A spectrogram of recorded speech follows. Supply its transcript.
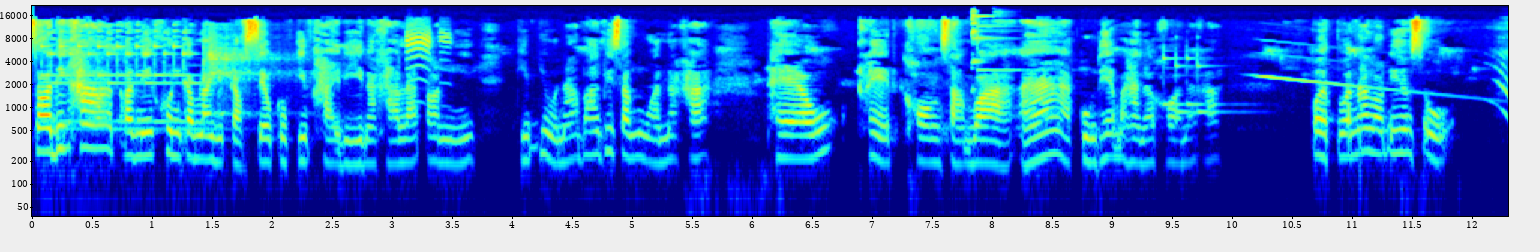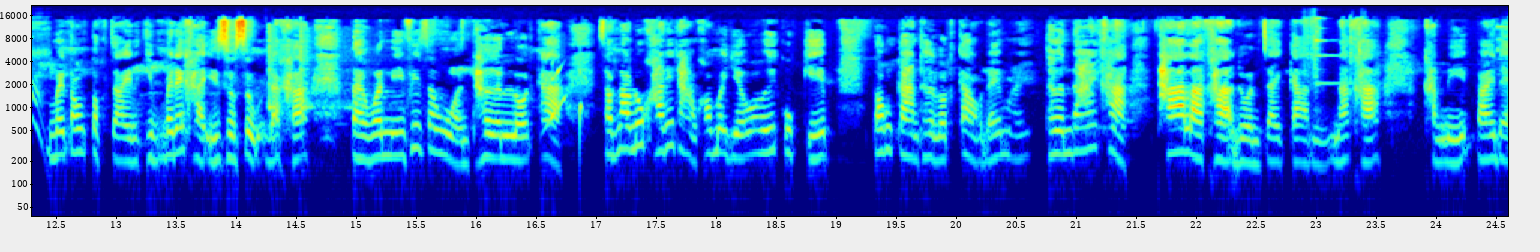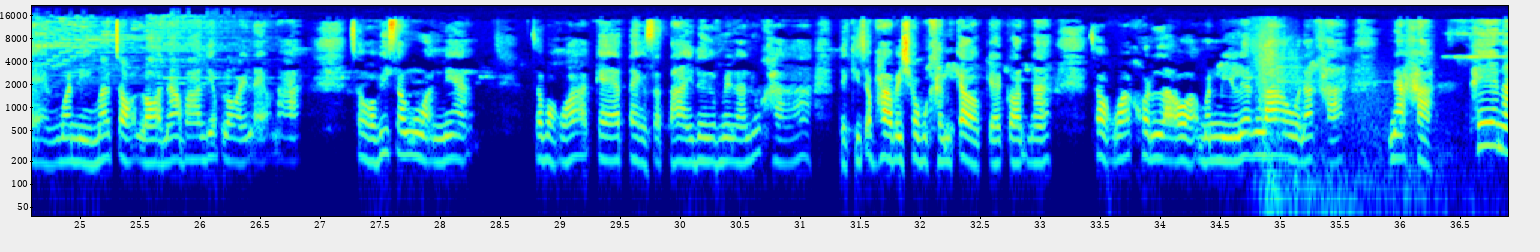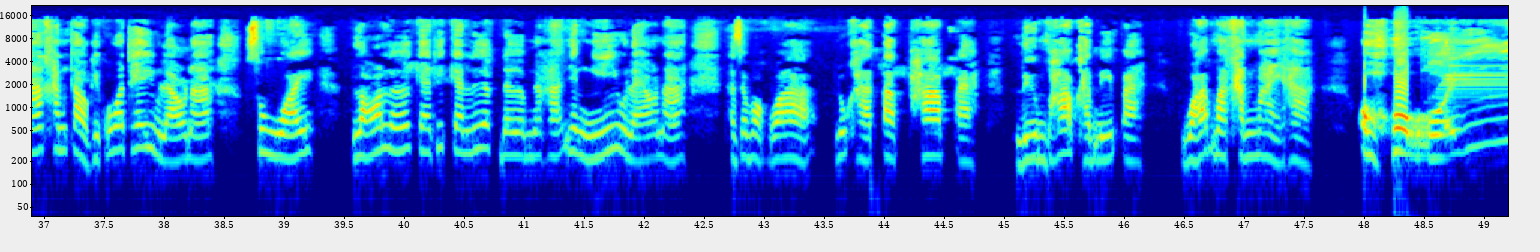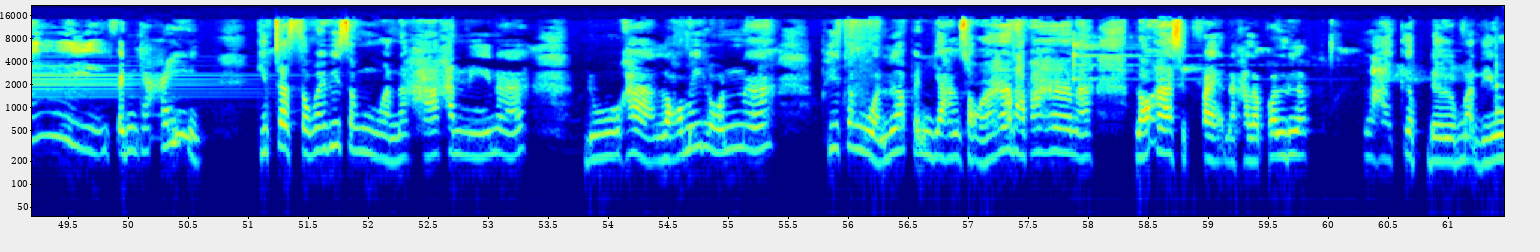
สวัสดีค่ะ ตอนนี้คุณกำลังอยู่กับเซลล์กรุ๊ปกิฟต์ขายดีนะคะ และตอนนี้กิฟต์อยู่หน้าบ้านพี่สงวนนะคะ แถวเขตคลองสามวาอ่ากรุงเทพมหานครนะคะ เปิดตัวหน้ารถอีซูซุไม่ต้องตกใจกิฟต์ไม่ได้ขายอีซูซุนะคะ แต่วันนี้พี่สงวนเทินรถค่ะสำหรับลูกค้าที่ถามเข้ามาเยอะว่าเฮ้ยกุ๊กกิฟต้องการเทินรถเก่าได้ไหมเทินได้ค่ะ ถ้าราคาโดนใจกันนะคะคันนี้ป้ายแดงวันนี้มาจอดรอหน้าบ้านเรียบร้อยแล้วนะคะจะบอกพี่สงวนเนี่ย จะบอกว่าแกแต่งสไตล์เดิมเลยนะลูกค้าแต่กิ๊กจะพาไปชมคันเก่าแกก่อนนะจะบอกว่าคนเราอะมันมีเรื่องเล่านะคะนี่ยค่ะเท่นะคันเก่ากิ๊ก็ว่าเท่อยู่แล้วนะ สวยล้อเลอะแกที่แกเลือกเดิมนะคะ อย่างนี้อยู่แล้วนะถ้าจะบอกว่าลูกค้าตัดภาพไปลืมภาพคันนี้ไปวับมาคันใหม่ค่ะ โอ้โหเป็นไง กิฟจัดทรงให้พี่สงวนนะคะคันนี้นะ ดูค่ะล้อไม่ล้นนะ พี่สงวนเลือกเป็นยาง255ทับ5นะล้อ R18 นะคะ แล้วก็เลือกลายเกือบเดิมอะดิว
